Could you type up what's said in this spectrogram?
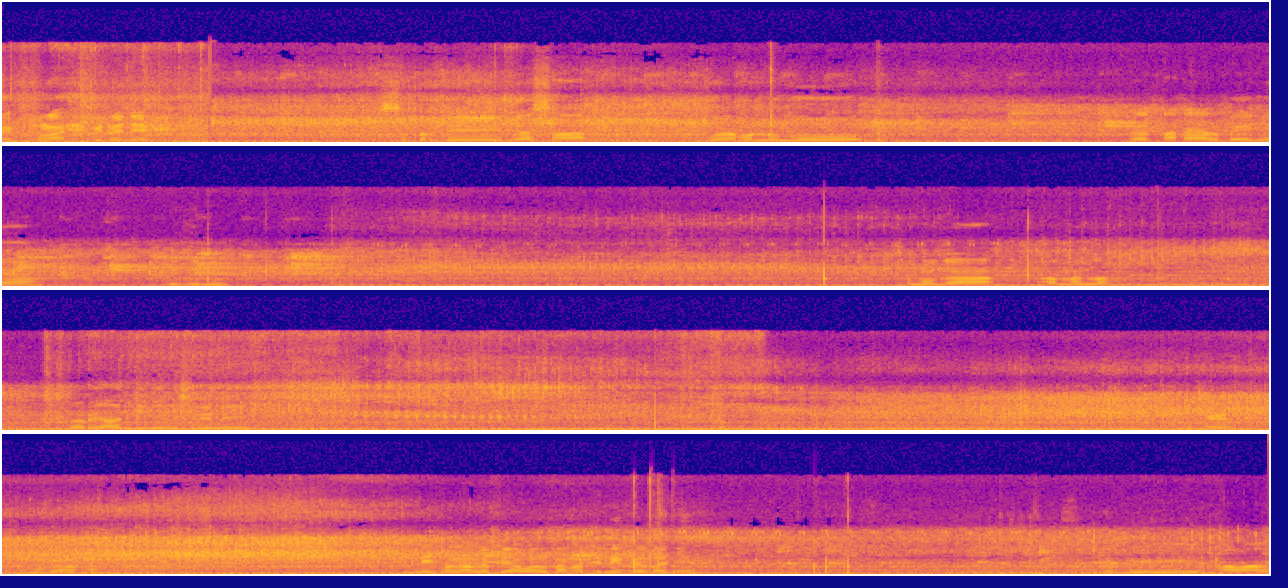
Oke mulai videonya. Seperti biasa gue menunggu kereta KLB nya di sini. Semoga aman lah. Dari anjing di sini nih Oke, semoga aman. Ini soalnya lebih awal banget ini keretanya. Lebih awal.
